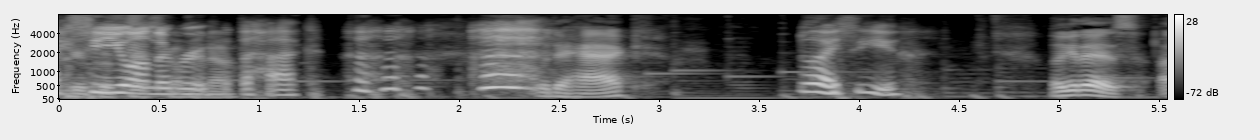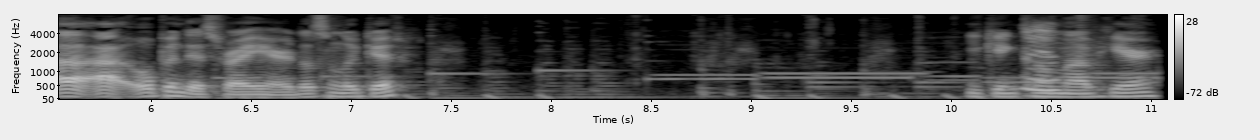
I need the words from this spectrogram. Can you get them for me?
I see you on the roof. What the heck? with the hack. no, I see you. Look at this. Uh, I opened this right here. Doesn't look good. You can Yeah. come up here.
